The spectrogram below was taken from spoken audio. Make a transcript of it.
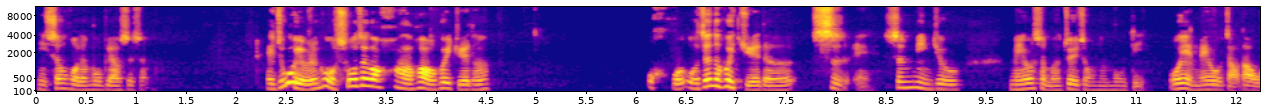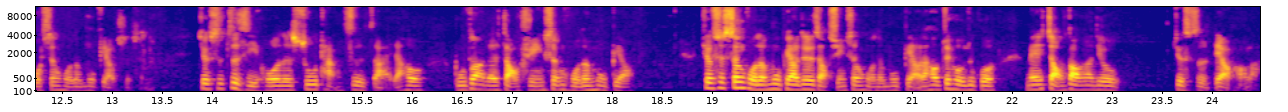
你生活的目标是什么？哎，如果有人跟我说这段话的话，我会觉得，我我我真的会觉得是哎，生命就没有什么最终的目的，我也没有找到我生活的目标是什么，就是自己活得舒坦自在，然后不断的找寻生活的目标，就是生活的目标就是找寻生活的目标，然后最后如果没找到，那就就死掉好了。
